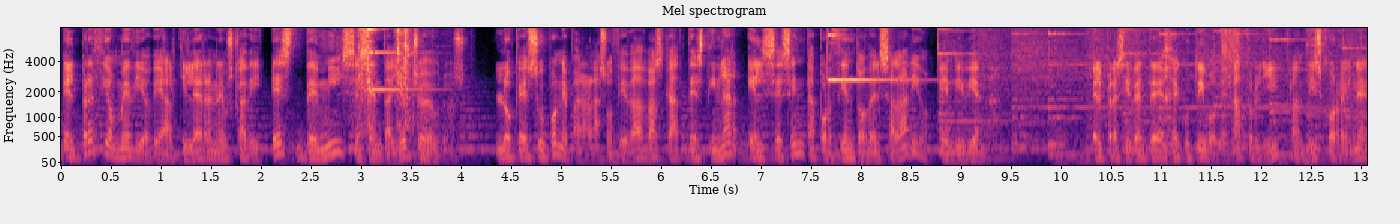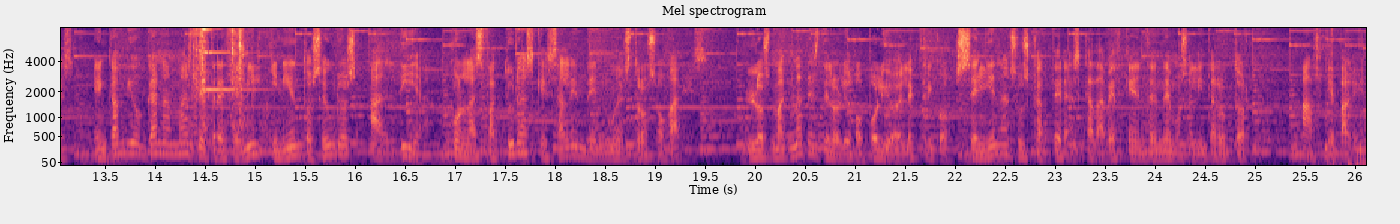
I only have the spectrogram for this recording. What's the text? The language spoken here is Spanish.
El precio medio de alquiler en Euskadi es de 1.068 euros, lo que supone para la sociedad vasca destinar el 60% del salario en vivienda. El presidente ejecutivo de Naturgy, Francisco Reinés, en cambio gana más de 13.500 euros al día con las facturas que salen de nuestros hogares. Los magnates del oligopolio eléctrico se llenan sus carteras cada vez que encendemos el interruptor. Haz que pague.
